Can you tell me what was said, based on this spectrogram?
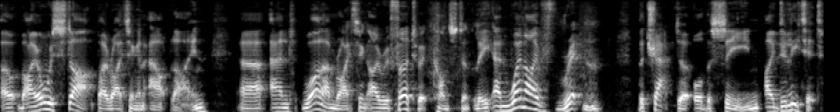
uh, I always start by writing an outline. Uh, and while I'm writing, I refer to it constantly. And when I've written the chapter or the scene, I delete it.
